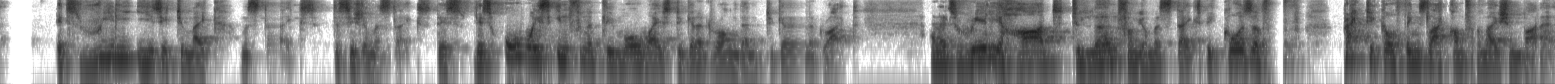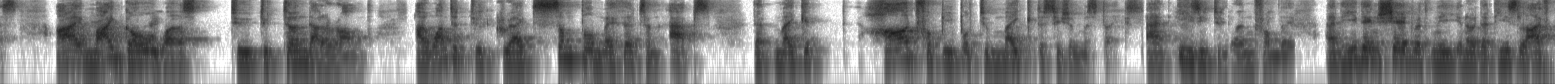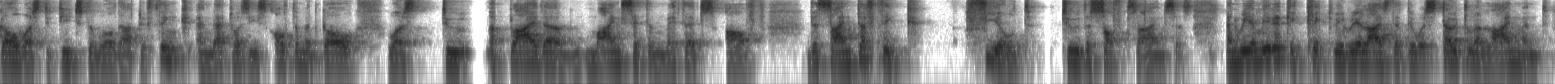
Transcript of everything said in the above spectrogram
it's really easy to make mistakes, decision mistakes. There's, there's always infinitely more ways to get it wrong than to get it right. And it's really hard to learn from your mistakes because of practical things like confirmation bias. I, my goal was to, to turn that around. I wanted to create simple methods and apps that make it hard for people to make decision mistakes and easy to learn from them. And he then shared with me, you know, that his life goal was to teach the world how to think, and that was his ultimate goal was to apply the mindset and methods of the scientific field to the soft sciences. And we immediately clicked. We realized that there was total alignment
